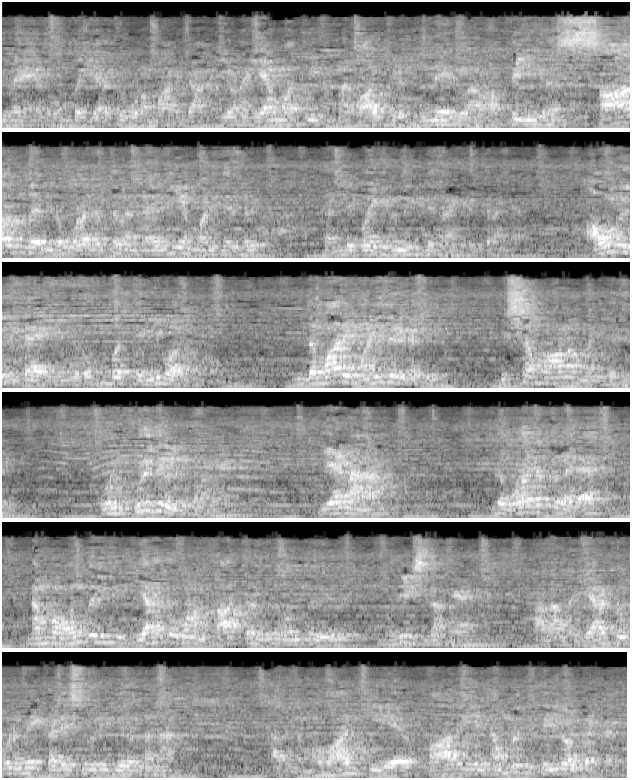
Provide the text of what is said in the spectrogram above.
இவன் ரொம்ப இறக்க குணமா இருக்கான். இவனை ஏமாத்தி நம்ம வாழ்க்கையில முன்னேறலாம் அப்படிங்கிற சார்ந்த இந்த உலகத்துல நிறைய மனிதர்கள் கண்டிப்பா இருந்துகிட்டு தான் இருக்கிறாங்க. அவங்க கிட்ட நீங்க ரொம்ப தெளிவா இருக்கும் இந்த மாதிரி மனிதர்கள் விஷமான மனிதர்கள். ஒரு புரிதல் இருப்பாங்க ஏன்னா இந்த உலகத்துல நம்ம வந்து இறக்க குணம் காட்டுறது வந்து மகிழ்ச்சி தாங்க. ஆனா அந்த இறக்க குணமே கடைசி வரைக்கும் இருந்தனா அது நம்ம வாழ்க்கைய பாதையை நம்மளுக்கு தெளிவா கட்டாது.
